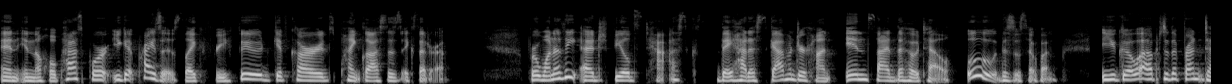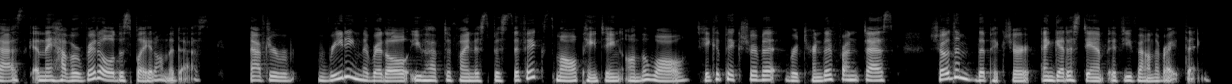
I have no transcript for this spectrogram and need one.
and in the whole passport, you get prizes like free food, gift cards, pint glasses, etc. For one of the Edgefield's tasks, they had a scavenger hunt inside the hotel. Ooh, this is so fun. You go up to the front desk and they have a riddle displayed on the desk. After reading the riddle, you have to find a specific small painting on the wall, take a picture of it, return to the front desk, show them the picture, and get a stamp if you found the right thing.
